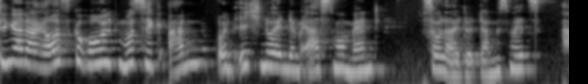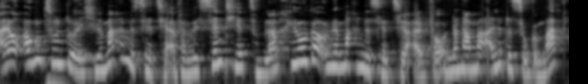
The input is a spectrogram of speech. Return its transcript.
Dinger da rausgeholt, Musik an und ich nur in dem ersten Moment, so Leute, da müssen wir jetzt Au- Augen zu und durch. Wir machen das jetzt hier einfach. Wir sind hier zum Lach-Yoga und wir machen das jetzt hier einfach. Und dann haben wir alle das so gemacht.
